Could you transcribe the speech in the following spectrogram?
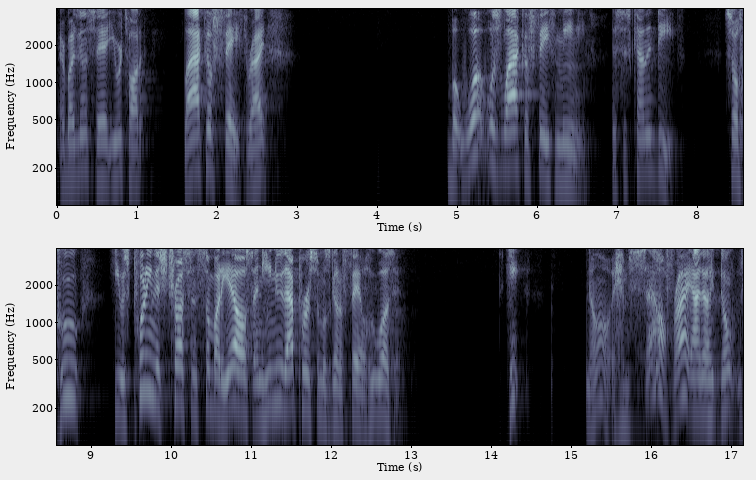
Everybody's to say it. You were taught it. Lack of faith, right? But what was lack of faith meaning? This is kind of deep. So, who he was putting his trust in somebody else, and he knew that person was going to fail. Who was it? He, no, himself, right? I know. Don't.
